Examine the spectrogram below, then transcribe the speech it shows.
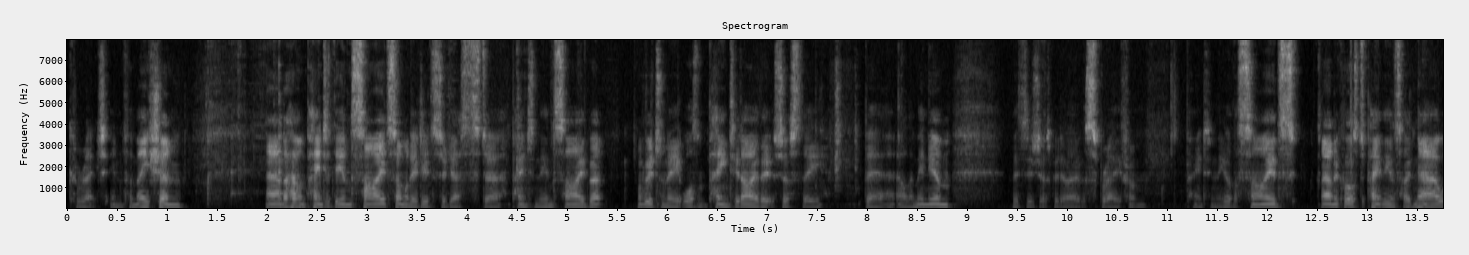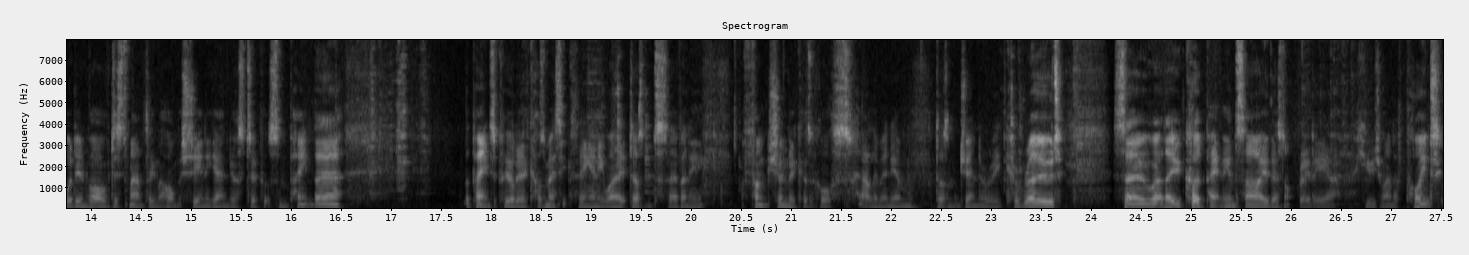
correct information. And I haven't painted the inside, somebody did suggest uh, painting the inside, but originally it wasn't painted either, it's just the bare aluminium. This is just a bit of overspray from painting the other sides. And of course to paint the inside now would involve dismantling the whole machine again just to put some paint there. The paint's purely a cosmetic thing anyway, it doesn't have any function because of course aluminium doesn't generally corrode. So though you could paint the inside, there's not really a huge amount of point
